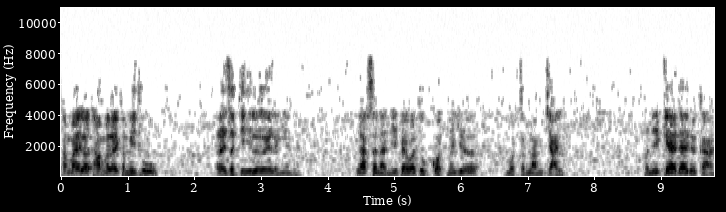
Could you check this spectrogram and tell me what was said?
ทำไมเราทำอะไรก็ไม่ถูก อะไรสักทีเลยอะไรเงี้ยนะลักษณะนี้แปลว่าถูกกดมาเยอะ หมดกำลังใจวันนี้แก้ได้โดยการ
